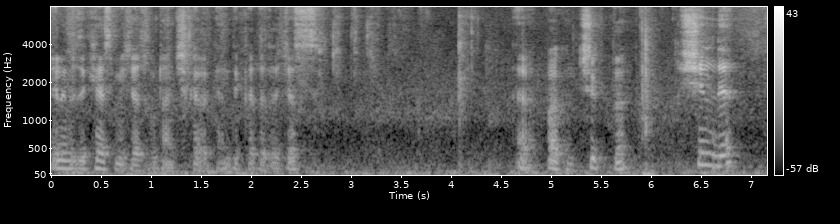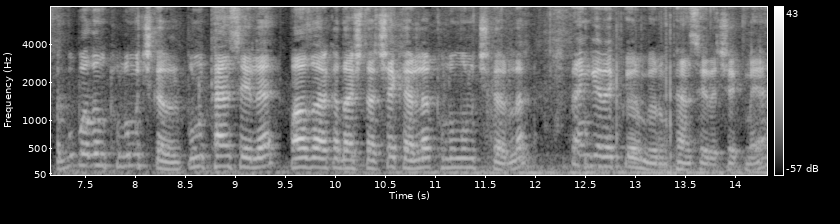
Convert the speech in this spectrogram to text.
Elimizi kesmeyeceğiz buradan çıkarırken dikkat edeceğiz. Evet bakın çıktı. Şimdi bu balığın tulumu çıkarır. Bunu penseyle bazı arkadaşlar çekerler, tulumunu çıkarırlar. Ben gerek görmüyorum penseyle çekmeye.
